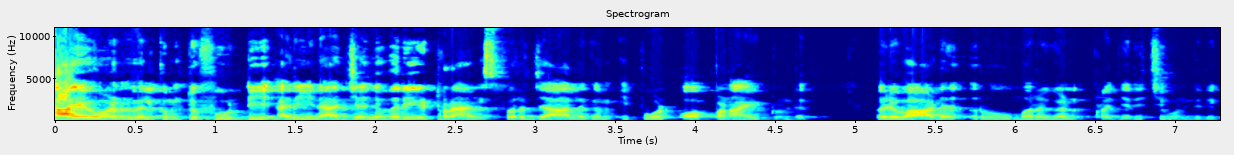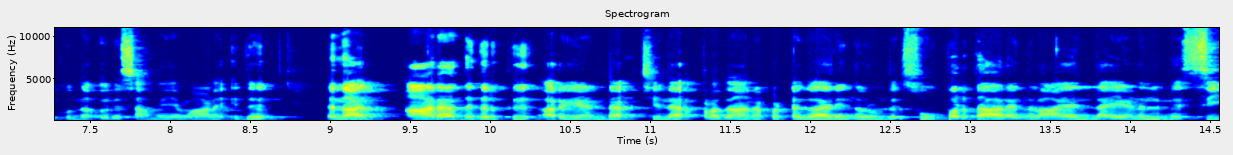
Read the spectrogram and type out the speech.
Hi all welcome to Footy Arena ജനുവരി ട്രാൻസ്ഫർ ജാലകം ഇപ്പോൾ ഓപ്പൺ ആയിട്ടുണ്ട്. ഒരുപാട് റൂമറുകൾ പ്രചരിച്ചു കൊണ്ടിരിക്കുന്ന ഒരു സമയമാണ് ഇത്. എന്നാൽ ആരാധകർക്ക് അറിയേണ്ട ചില പ്രധാനപ്പെട്ട കാര്യങ്ങളുണ്ട്. സൂപ്പർ താരങ്ങളായ Lionel Messi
